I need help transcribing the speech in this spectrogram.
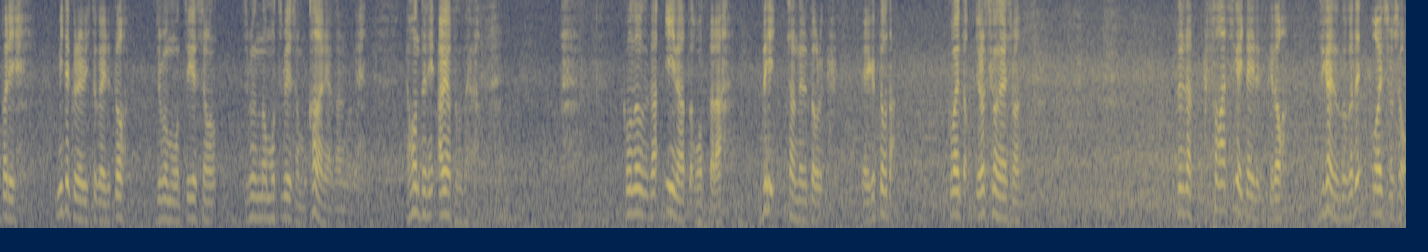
ぱり見てくれる人がいると自分モチベーション自分のモチベーションもかなり上がるので本当にありがとうございます。この動画がいいなと思ったらぜひチャンネル登録、えーグッドボタンコメントよろしくお願いします。それではクソ足が痛いですけど次回の動画でお会いしましょ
